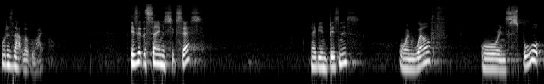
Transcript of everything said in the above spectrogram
What does that look like? Is it the same as success? Maybe in business or in wealth or in sport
